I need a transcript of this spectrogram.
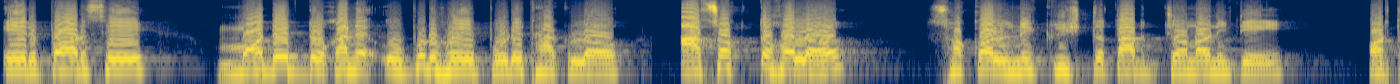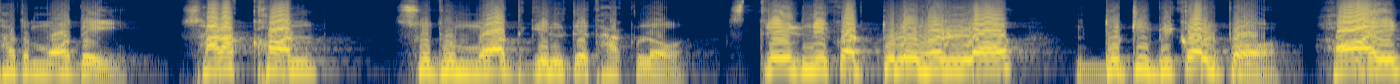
এরপর সে মদের দোকানে উপর হয়ে পড়ে থাকল। আসক্ত হল সকল নিকৃষ্টতার জননীতে, অর্থাৎ মদেই। সারাক্ষণ শুধু মদ গিলতে থাকল। স্ত্রীর নিকট তুলে ধরল দুটি বিকল্প। হয়,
